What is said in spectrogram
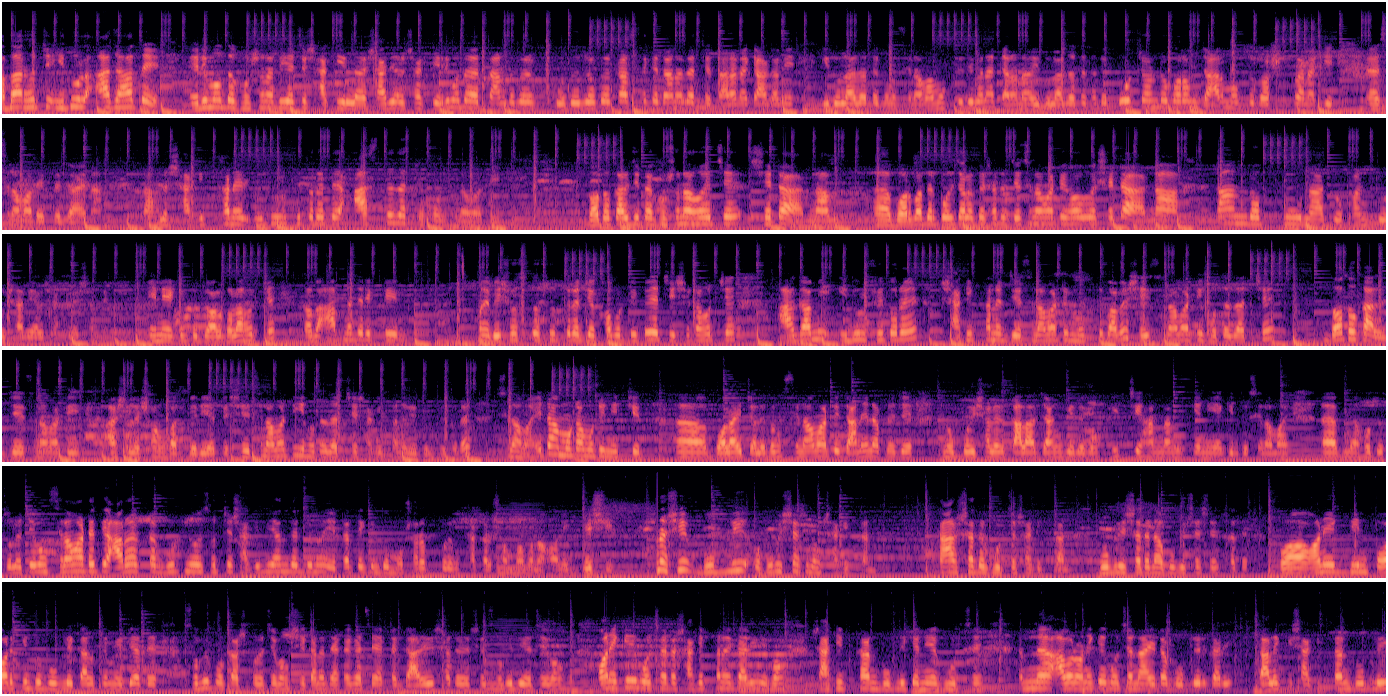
আবার হচ্ছে ঈদুল আজহাতে এরই মধ্যে ঘোষণা দিয়েছে শাকিল সারিয়াল শাকি। এরই মধ্যে তাণ্ডবের প্রযোজকের কাছ থেকে জানা যাচ্ছে তারা নাকি আগামী ঈদুল আজহাতে কোনো সিনেমা মুক্তি দিবে না, কেননা ঈদুল আজহাতে থাকে প্রচণ্ড গরম, যার মধ্যে দর্শকরা নাকি সিনেমা দেখতে যায় না। তাহলে শাকিব খানের ঈদুল ফিতরেতে আসতে যাচ্ছে কোন সিনেমাটি? গতকাল যেটা ঘোষণা হয়েছে সেটা নাম বরবাদের পরিচালকের সাথে যে সিনেমাটি হবে সেটা না তাণ্ডব টু না তুফান টু সারিয়াল শাকিরের সাথে। এ নিয়ে কিন্তু জল গলা হচ্ছে। তবে আপনাদের একটি মানে বিশ্বস্ত সূত্রে যে খবরটি পেয়েছি সেটা হচ্ছে আগামী ঈদুল ফিতরে শাকিব খানের যে সিনেমাটি মুক্তি পাবে সেই সিনেমাটি হতে যাচ্ছে গতকাল যে সিনেমাটি আসলে সংবাদ বেরিয়েছে, সেই সিনেমাটি হতে যাচ্ছে শাকিব খানের ঈদুল ফিতরে সিনেমা। এটা মোটামুটি নিশ্চিত বলাই চলে এবং সিনেমাটি জানেন আপনি যে নব্বই সালের কালা জাঙ্গির এবং পিচ্চি হান্নানকে নিয়ে কিন্তু সিনেমায় হতে চলেছে এবং সিনেমাটিতে আরও একটা গুড নিউজ হচ্ছে সাকিবিয়ানদের জন্য, এটাতে কিন্তু মোশারফ করিম থাকার সম্ভাবনা অনেক বেশি। সে বুবলি অপবিশ্বাস এবং শাকিব খান। কার সাথে ঘুরছে শাকিব খান? বুবলির সাথে না অপবিশ্বাসের সাথে? অনেক দিন পর কিন্তু বুবলি কালকে মিডিয়াতে ছবি প্রকাশ করেছে এবং সেখানে দেখা গেছে একটা গাড়ির সাথে সে ছবি দিয়েছে এবং অনেকেই বলছে এটা শাকিব খানের গাড়ি এবং শাকিব খান বুবলিকে নিয়ে ঘুরছে। আবার অনেকেই বলছে, না, এটা বুবলির গাড়ি। তাহলে কি শাকিব খান বুবলি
